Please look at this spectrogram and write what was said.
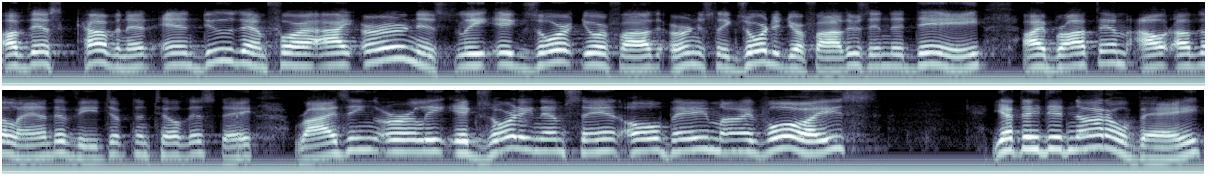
of this covenant and do them, for I earnestly exhort your father, earnestly exhorted your fathers in the day I brought them out of the land of Egypt until this day, rising early, exhorting them, saying, Obey my voice Yet they did not obey,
